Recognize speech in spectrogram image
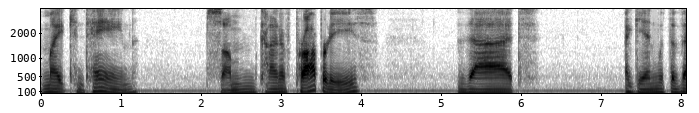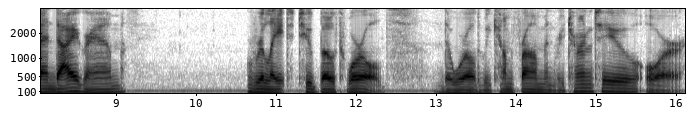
might contain some kind of properties that, again, with the Venn diagram, relate to both worlds the world we come from and return to, or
